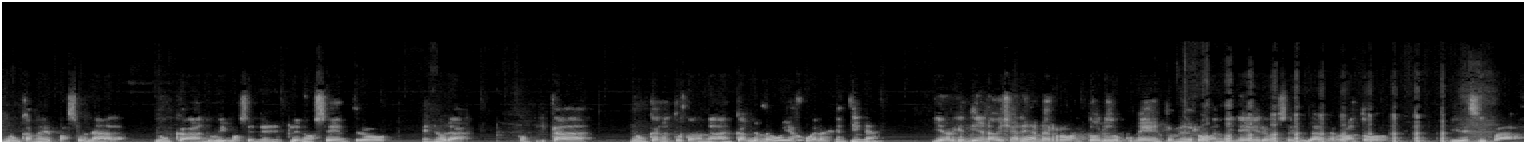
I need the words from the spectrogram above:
nunca me pasó nada. Nunca anduvimos en el pleno centro, en horas complicada, nunca nos tocaron nada. En cambio, me voy a jugar a Argentina y en Argentina, en Avellaneda, me roban todos los documentos, me roban dinero, celular, me roban todo. Y decís, pa,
